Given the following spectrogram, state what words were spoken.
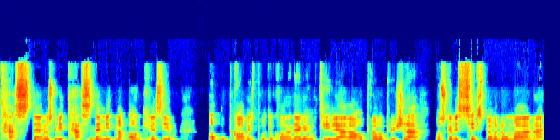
Teste, Nå skal vi teste en Mm. litt mer aggressiv oppgavingsprotokoll enn jeg har gjort tidligere, og prøve å pushe det. Og så skal vi spørre dommerne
